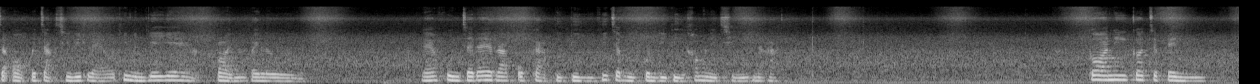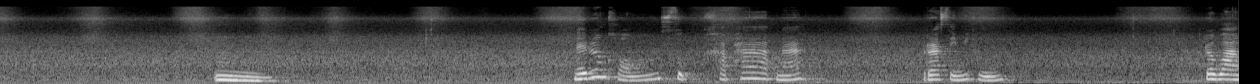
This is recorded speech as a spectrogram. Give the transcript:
จะออกไปจากชีวิตแล้วที่มันแย่ๆ ปล่อยมันไปเลย แล้วคุณจะได้รับโอกาสดีๆ ที่จะมีคนดีๆ เข้ามาในชีวิตนะคะก็นี่ก็จะเป็น อืม ในเรื่องของสุขภาพนะ ราศีมิถุน ระวัง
